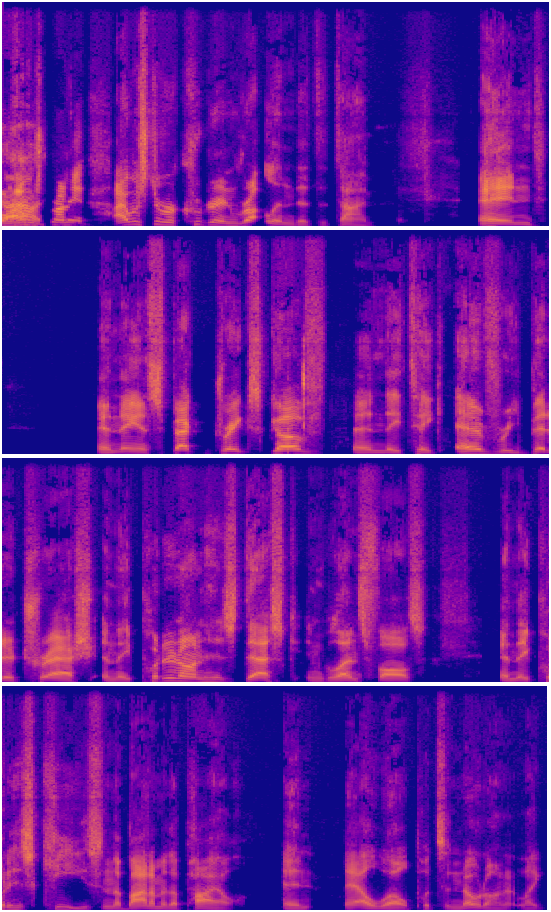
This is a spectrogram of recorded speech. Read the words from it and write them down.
I was running, I was the recruiter in Rutland at the time, and and they inspect Drake's gov and they take every bit of trash and they put it on his desk in Glens Falls, and they put his keys in the bottom of the pile. And Elwell puts a note on it like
